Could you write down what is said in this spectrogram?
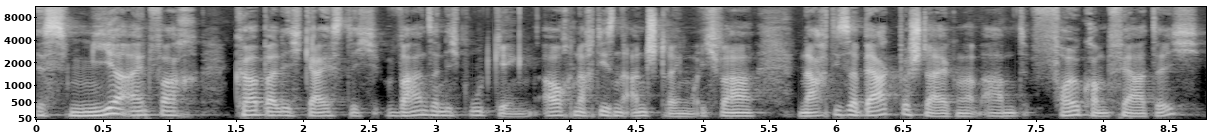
es mir einfach körperlich, geistig wahnsinnig gut ging, auch nach diesen Anstrengungen. Ich war nach dieser Bergbesteigung am Abend vollkommen fertig.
